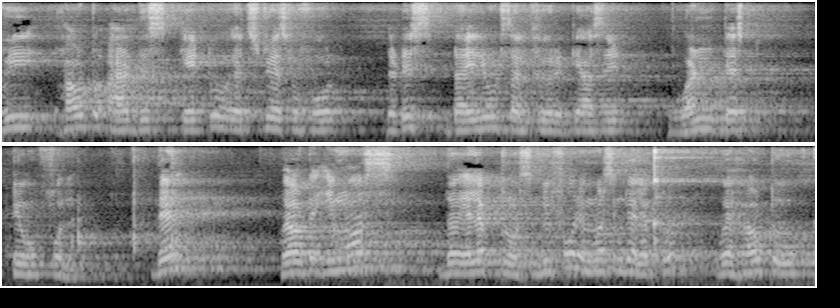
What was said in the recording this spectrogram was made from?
we have to add this K2H2SO4 that is dilute sulfuric acid one test tube full. Then we have to immerse the electrodes. Before immersing the electrode, we have to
